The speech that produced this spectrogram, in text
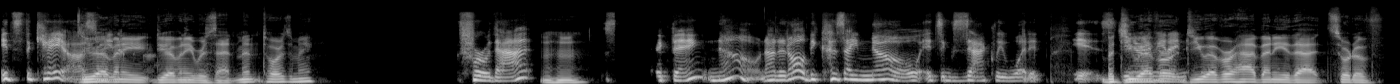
it's the chaos do you have I mean, any do you have any resentment towards me for that mm-hmm. thing no not at all because i know it's exactly what it is but do, do you, you ever I mean? do you ever have any of that sort of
